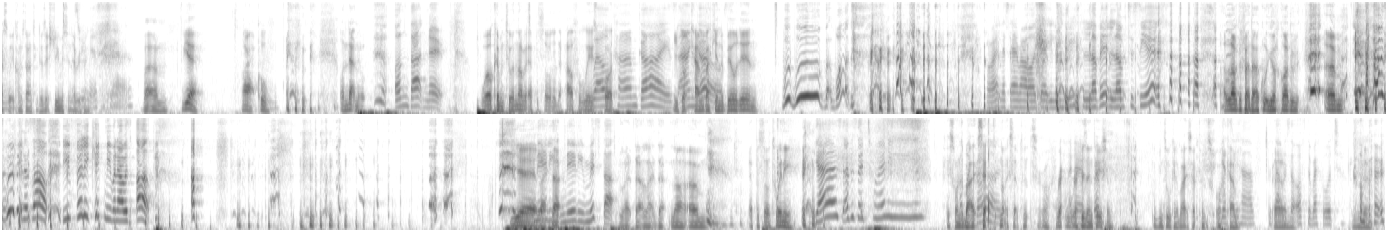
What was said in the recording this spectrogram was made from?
That's what it comes down to. There's extremists in everything. Extremists, yeah. But um, yeah. All right, cool. On that note, On that note, welcome to another episode of the Alpha Waves Pod. welcome, guys. You've got Cam back in the building. Woo woo! But what? Right, let's air out our dirty laundry. love it. Love to see it. I love the fact that I caught you off guard with it. Um, I was whooping as well. You fully kicked me when I was up. yeah, nearly, like that. nearly missed that. Like that, like that. No, um, episode 20. yes, episode twenty. This one's Oh about accept, not acceptance, oh, re- representation. We've been talking about acceptance off yes, cam. we have. But that was Um, an off the record yeah. combo.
